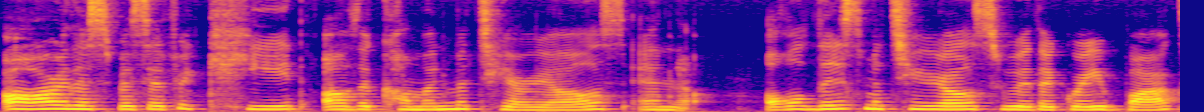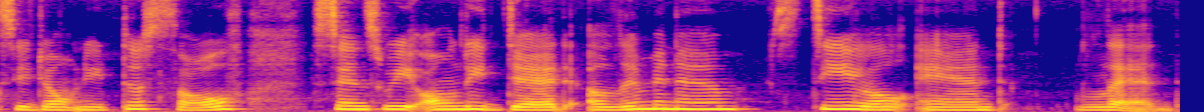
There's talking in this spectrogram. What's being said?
are the specific heat of the common materials and all these materials with a gray box you don't need to solve since we only did aluminum, steel, and lead.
